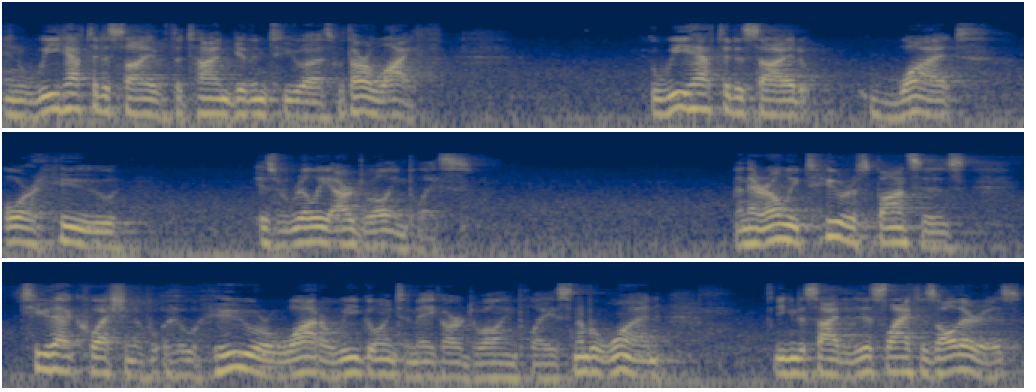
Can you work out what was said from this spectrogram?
And we have to decide with the time given to us, with our life, we have to decide what or who is really our dwelling place. And there are only two responses to that question of who or what are we going to make our dwelling place. Number one, you can decide that this life is all there is.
